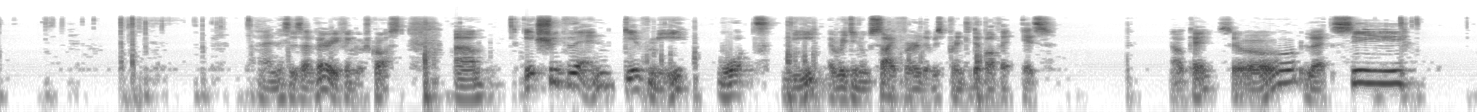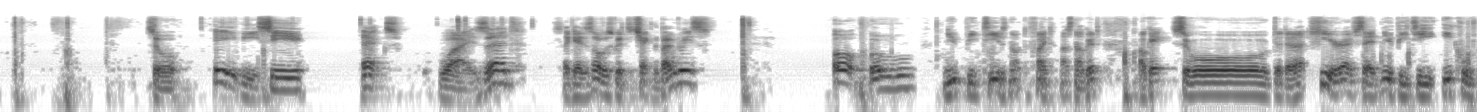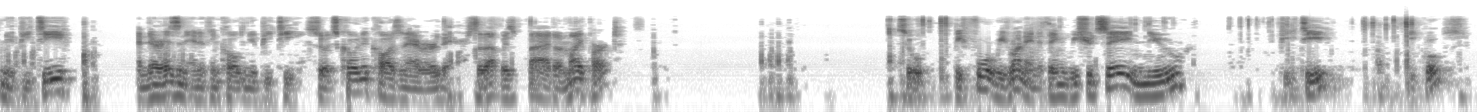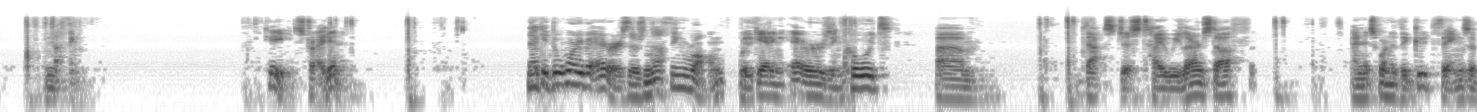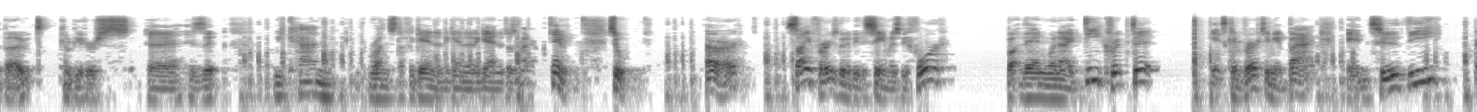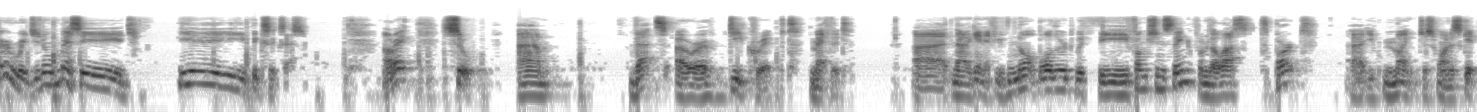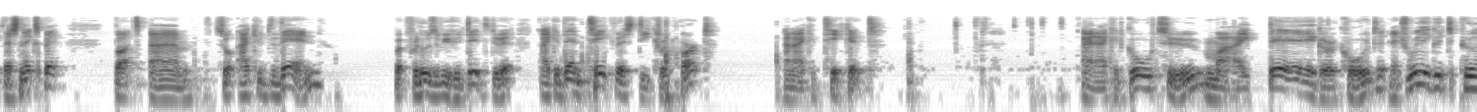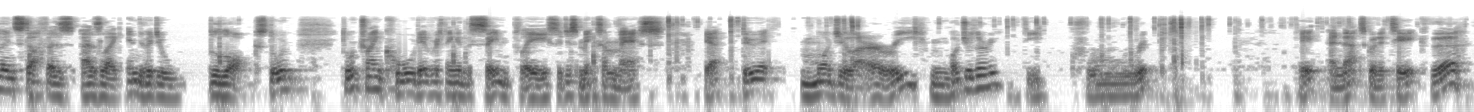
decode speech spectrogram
and this is a very fingers crossed, um, it should then give me what the original cipher that was printed above it is. Okay, so let's see. So A, B, C, X, Y, Z. So again, it's always good to check the boundaries. Oh, oh, new PT is not defined. That's not good. Okay, so da -da, here I've said new PT equals new PT, and there isn't anything called new PT. So it's going to cause an error there. So that was bad on my part. So before we run anything, we should say new PT equals nothing. Okay, let's try again. Now, again, don't worry about errors. There's nothing wrong with getting errors in codes. Um, that's just how we learn stuff. And it's one of the good things about computers uh, is that we can run stuff again and again and again. It doesn't matter. Anyway, so our cipher is going to be the same as before, but then when I decrypt it, it's converting it back into the original message. Yay, big success. All right, so um, that's our decrypt method. Uh, now again, if you've not bothered with the functions thing from the last part, uh, you might just want to skip this next bit. But um, so I could then, but for those of you who did do it, I could then take this decrypt part and I could take it and I could go to my bigger code and it's really good to pull in stuff as, as like individual blocks. Don't don't try and code everything in the same place. It just makes a mess. Yeah, do it modularly, modularly, decrypt. Okay, and that's going to take the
